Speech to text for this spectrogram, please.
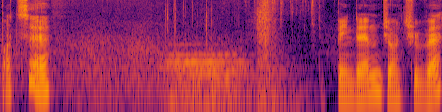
pode ser. Dependendo de onde tiver.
